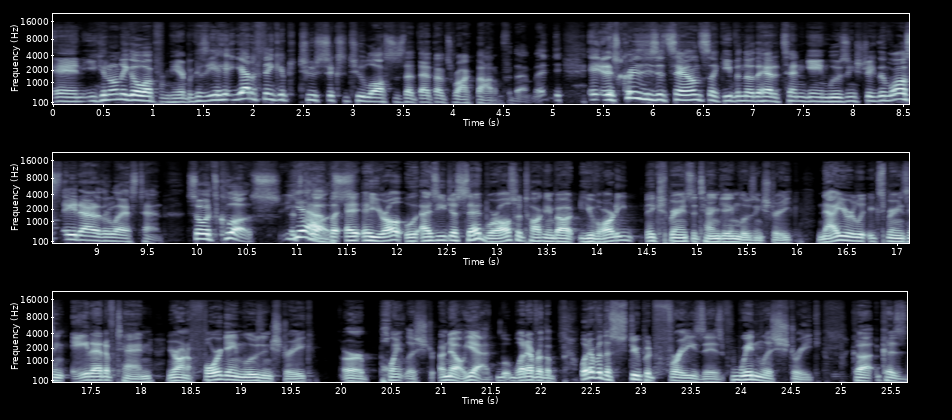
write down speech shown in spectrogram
and you can only go up from here because you, you got to think after two six and two losses that that that's rock bottom for them. It- it- as crazy as it sounds, like even though they had a ten game losing streak, they lost eight out of their last ten, so it's close. It's yeah, close. but uh, you're all as you just said. We're also talking about you've already experienced a ten game losing streak. Now you're experiencing eight out of ten. You're on a four game losing streak or pointless. uh, No, yeah, whatever the whatever the stupid phrase is, winless streak, because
